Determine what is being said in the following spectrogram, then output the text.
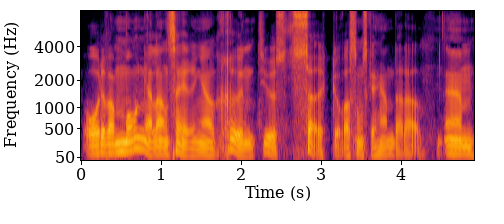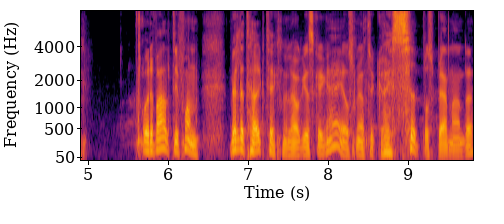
Och det var många lanseringar runt just sök och vad som ska hända där. Um, och det var alltifrån väldigt högteknologiska grejer som jag tycker är superspännande.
